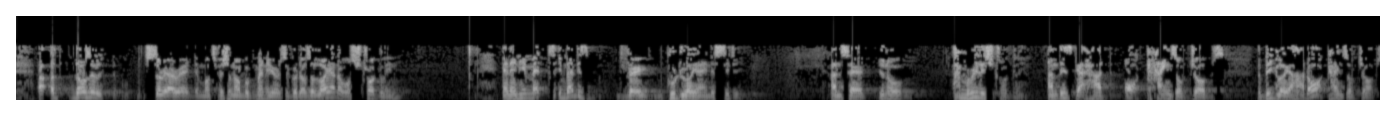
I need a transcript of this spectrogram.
Uh, uh, there was a story I read, in the motivational book many years ago. There was a lawyer that was struggling, and then he met he met this very good lawyer in the city, and said, "You know, I'm really struggling." And this guy had all kinds of jobs. The big lawyer had all kinds of jobs.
